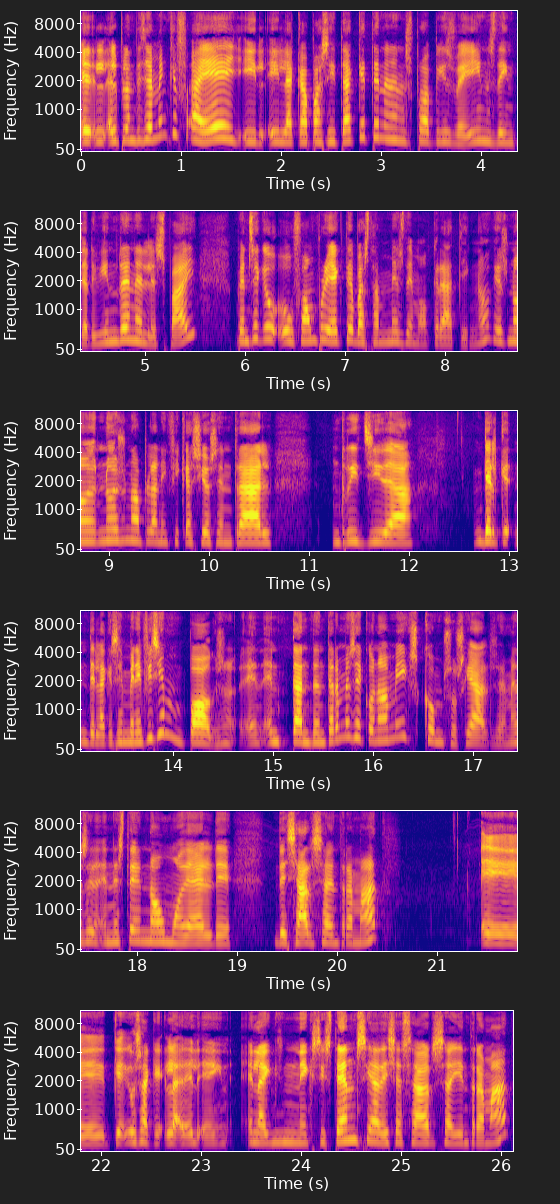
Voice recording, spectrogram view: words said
el, el plantejament que fa ell i, i la capacitat que tenen els propis veïns d'intervindre en l'espai, pensa que ho, ho fa un projecte bastant més democràtic, no? que és, no, no és una planificació central, rígida, del que, de la que se'n beneficien pocs, en, en, tant en termes econòmics com socials. A més, en, en este nou model de, de xarxa entramat, eh, que, o sea, que la, en la inexistència d'aquesta xarxa i entramat,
